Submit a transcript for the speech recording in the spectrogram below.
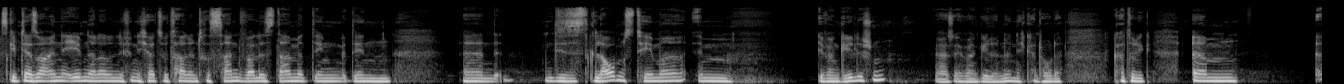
Es gibt ja so eine Ebene, die finde ich halt total interessant, weil es damit den, den äh, dieses Glaubensthema im evangelischen, ja, ist Evangelisch, ne? nicht Kathole, Katholik, ähm, äh,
